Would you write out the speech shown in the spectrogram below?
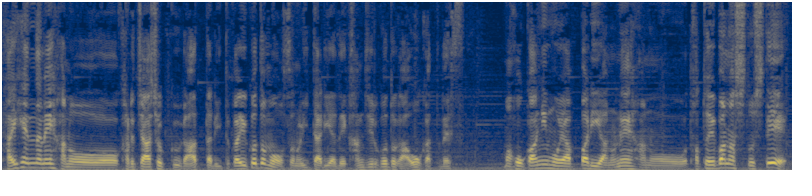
大変なね、あのー、カルチャーショックがあったりとかいうこともそのイタリアで感じることが多かったです。まあ、他にもやっぱりあのね、あのー、例え話として、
